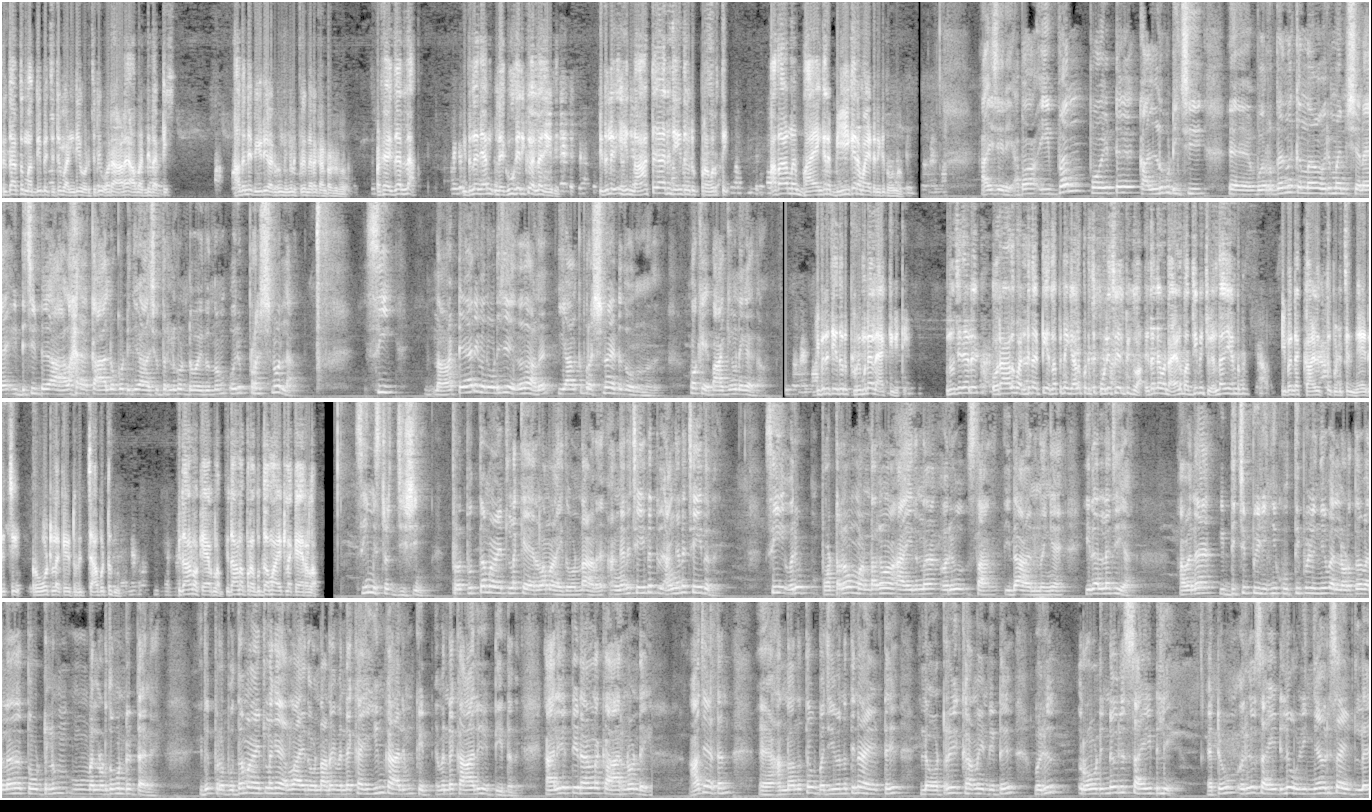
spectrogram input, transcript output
സിദ്ധാർത്ഥ് മദ്യപിച്ചിട്ട് വണ്ടി ഓടിച്ചിട്ട് ഒരാളെ ആ വണ്ടി തട്ടി. അതിന്റെ വീഡിയോ ആയിരുന്നു നിങ്ങൾ ഇത്രയും നേരം കണ്ടിട്ടുള്ളൂ പക്ഷെ ഇതല്ല. ഇതിനെ ഞാൻ ലഘൂകരിക്കുകയല്ല ചെയ്തത്. ഇതിൽ ഈ നാട്ടുകാർ ചെയ്ത ഒരു പ്രവൃത്തി അതാണ് ഭയങ്കര ഭീകരമായിട്ട് എനിക്ക് തോന്നുന്നത്. അത് ശരി. അപ്പൊ ഇവൻ പോയിട്ട് കള്ളു കുടിച്ച് വെറുതെ നിൽക്കുന്ന ഒരു മനുഷ്യനെ ഇടിച്ചിട്ട് ആളെ കാലൊക്കെ ഒടിഞ്ഞ് ആശുപത്രിയിൽ കൊണ്ടുപോയതൊന്നും ഒരു പ്രശ്നമല്ല. സി നാട്ടുകാർ ഇവനോട് ചെയ്തതാണ് ഇയാൾക്ക് പ്രശ്നമായിട്ട് തോന്നുന്നത്. ഓക്കെ ഭാഗ്യം കൊണ്ട് കേൾക്കാം. ഇവർ ചെയ്ത ഒരു ക്രിമിനൽ ആക്ടിവിറ്റി എന്ന് വെച്ച് കഴിഞ്ഞാൽ ഒരാൾ വണ്ടി തട്ടി എന്നാ പിന്നെ ഇയാളെ പിടിച്ച് പോലീസ് ഏൽപ്പിക്കുക. ഇതന്നെ വേണ്ട അയാൾ മദ്യപിച്ചു എന്താ ചെയ്യേണ്ടത്? ഇവന്റെ കഴുത്ത് പിടിച്ച് ഞെരിച്ച് റോഡിലൊക്കെ ഇട്ടിട്ട് ചവിട്ടുന്നു. ഇതാണോ കേരളം? ഇതാണോ പ്രബുദ്ധമായിട്ടുള്ള കേരളം? സി മിസ്റ്റർ ജിഷിൻ പ്രബുദ്ധമായിട്ടുള്ള കേരളം ആയതുകൊണ്ടാണ് അങ്ങനെ ചെയ്തിട്ട് അങ്ങനെ ചെയ്തത്. സി ഒരു പൊട്ടനവും മണ്ടനോ ആയിരുന്ന ഒരു ഇതായിരുന്നെങ്കിൽ ഇതല്ല ചെയ്യുക അവനെ ഇടിച്ച് പിഴിഞ്ഞ് കുത്തി പിഴിഞ്ഞ് വല്ലയിടത്ത് വല്ല തോട്ടിലും വല്ലയിടത്തും കൊണ്ടിട്ടാനെ. ഇത് പ്രബുദ്ധമായിട്ടുള്ള കേരളം ആയതുകൊണ്ടാണ് ഇവന്റെ കൈയും കാലും കെട്ടി ഇവന്റെ കാൽ കെട്ടിയിട്ടത്. കാൽ കെട്ടിയിടാനുള്ള കാരണമുണ്ട്. ആ ചേട്ടൻ അന്നന്നത്തെ ഉപജീവനത്തിനായിട്ട് ലോട്ടറി വിൽക്കാൻ വേണ്ടിയിട്ട് ഒരു റോഡിന്റെ ഒരു സൈഡിൽ ഏറ്റവും ഒരു സൈഡിൽ ഒഴിഞ്ഞ ഒരു സൈഡിൽ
